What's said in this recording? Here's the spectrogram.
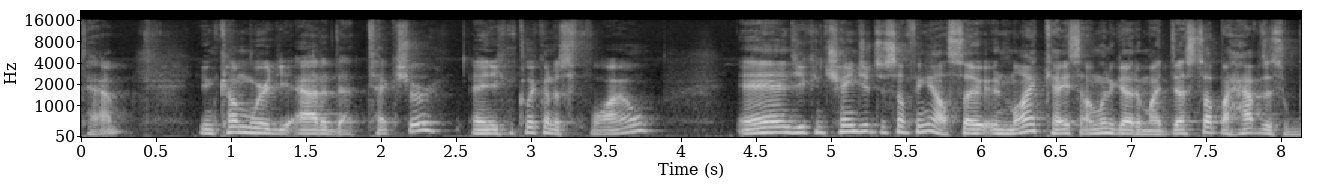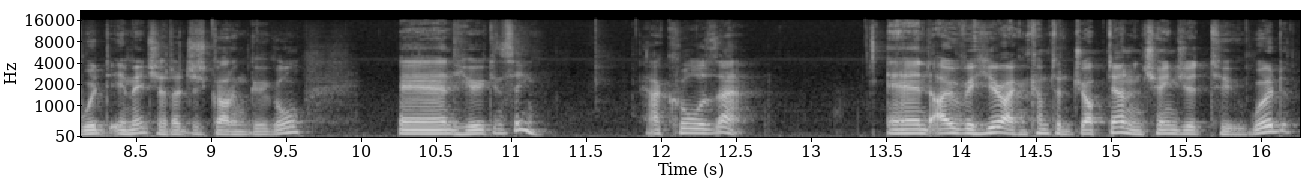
tab. You can come where you added that texture and you can click on this file and you can change it to something else. So in my case, I'm going to go to my desktop. I have this wood image that I just got on Google, and here you can see. How cool is that? And over here, I can come to the drop down and change it to wood.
